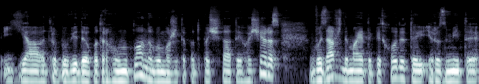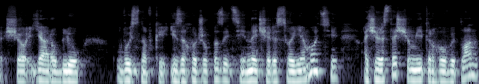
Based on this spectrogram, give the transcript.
Я зробив відео по торговому плану, ви можете почитати його ще раз. Ви завжди маєте підходити і розуміти, що я роблю висновки і заходжу позиції не через свої емоції, а через те, що мій торговий план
